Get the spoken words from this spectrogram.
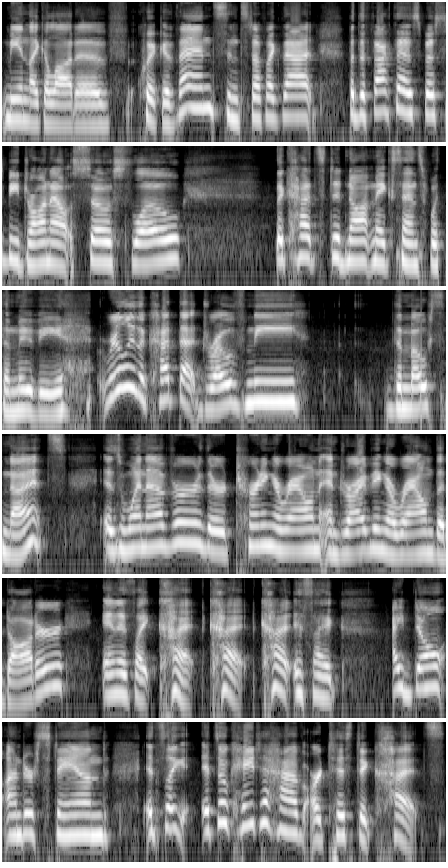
mean like a lot of quick events and stuff like that. But the fact that it's supposed to be drawn out so slow the cuts did not make sense with the movie. Really the cut that drove me the most nuts is whenever they're turning around and driving around the daughter and it's like cut cut cut. It's like I don't understand. It's like it's okay to have artistic cuts,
